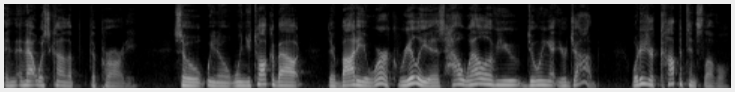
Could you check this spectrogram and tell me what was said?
and and that was kind of the, the priority. So you know, when you talk about their body of work, really is how well are you doing at your job? What is your competence level?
